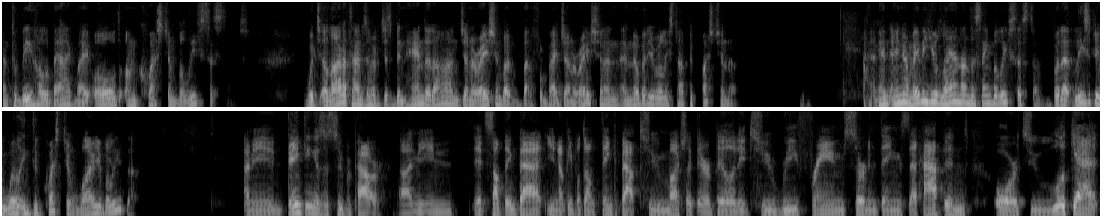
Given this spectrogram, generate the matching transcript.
and to be held back by old unquestioned belief systems which a lot of times have just been handed on generation but for, by generation and, and nobody really stopped to question them. And, and, and you know maybe you land on the same belief system but at least be willing to question why you believe that. I mean thinking is a superpower. I mean it's something that you know people don't think about too much like their ability to reframe certain things that happened or to look at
